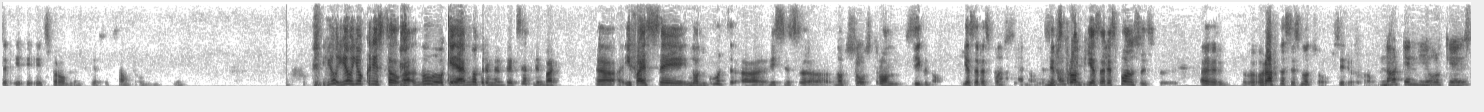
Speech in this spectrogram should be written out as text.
it, it, it's problem. Yes, it's some problem. Yes. Your, your, your crystal, uh, no, okay, I'm not remember exactly, but uh, if I say not good, uh, this is uh, not so strong signal. Yes, a response signal. Yes. If strong yes, a response is uh, roughness is not so serious problem. Not in your case.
